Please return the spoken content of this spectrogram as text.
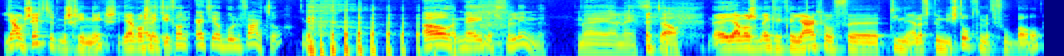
jou zegt het misschien niks. Jij was denk is ik... die van RTL Boulevard, toch? oh, nee, dat is Verlinde. Nee, ja, nee, vertel. Nee, jij was denk ik een jaartje of eh 10, 11 toen die stopte met voetbal.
